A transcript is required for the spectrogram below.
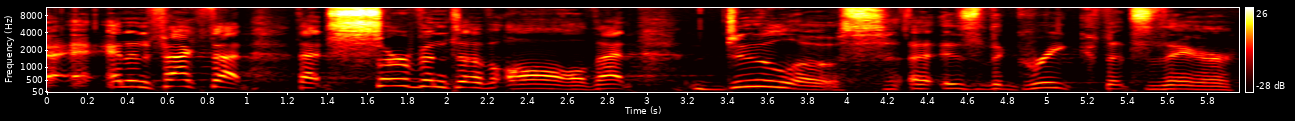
And in fact, that, that servant of all, that doulos uh, is the Greek that's there,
